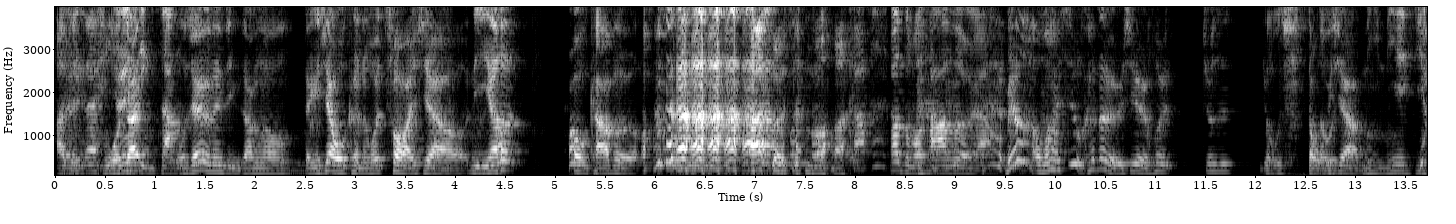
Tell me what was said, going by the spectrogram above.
他现在有点紧张，我现在有点紧张哦。等一下，我可能会踹一下哦、喔。你要帮我 cover 哦、喔。cover 什么、啊？要怎么 cover 呀、啊？没有，我们还是有看到有一些人会就是有抖抖一下嘛。你你也有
